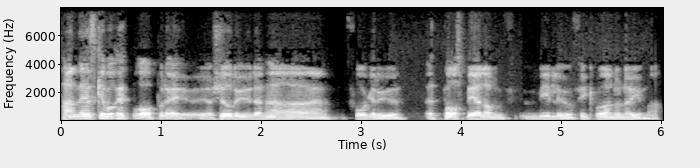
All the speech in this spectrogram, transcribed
Han ska vara rätt bra på det. Jag körde ju den här, frågade ju ett par spelare om ville och fick vara anonyma.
